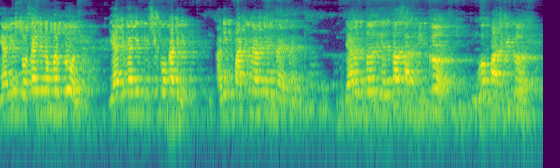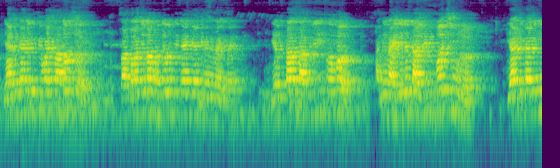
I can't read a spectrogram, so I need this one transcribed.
यांनी सोसायटी नंबर दोन या ठिकाणी डी सी कोकाटे आणि पाटील मॅडम यांनी जायचं आहे. त्यानंतर इयत्ता सातवी क व पाचवी क या ठिकाणी P Y Jadhav sir Satara जिल्हा मध्यवर्ती बँक या ठिकाणी जायचं आहे. इयत्ता सातवी अ ब आणि राहिलेले दहावी ब ची मुलं. या ठिकाणी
